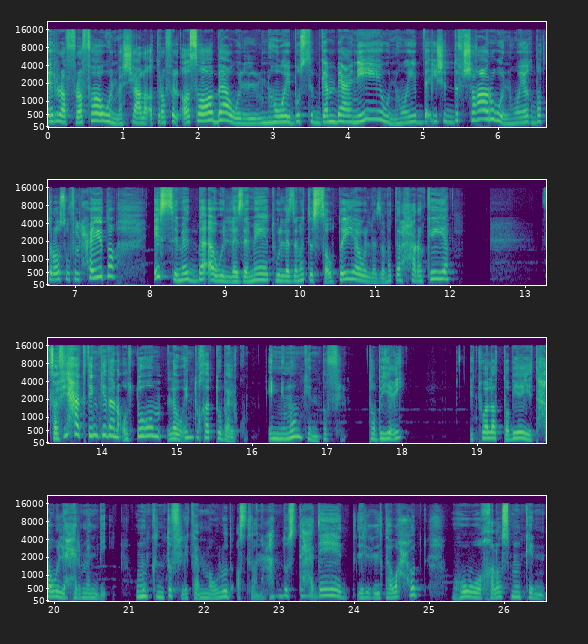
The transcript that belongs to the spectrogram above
الرفرفة والمشي على أطراف الأصابع وإن هو يبص بجنب عينيه وإن هو يبدأ يشد في شعره وإن هو يخبط راسه في الحيطة. السمات بقى واللزمات واللزمات الصوتية واللزمات الحركية. ففي حاجتين كده أنا قلتهم لو أنتوا خدتوا بالكم إن ممكن طفل طبيعي اتولد طبيعي يتحول لحرمان بيئي وممكن طفل كان مولود أصلا عنده استعداد للتوحد وهو خلاص ممكن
